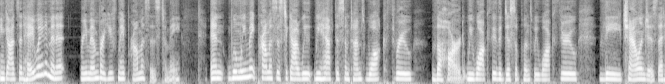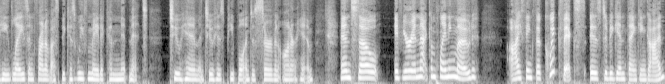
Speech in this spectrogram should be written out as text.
And God said, Hey, wait a minute. Remember, you've made promises to me. And when we make promises to God, we, we have to sometimes walk through the hard. We walk through the disciplines. We walk through the challenges that he lays in front of us because we've made a commitment to him and to his people and to serve and honor him. And so if you're in that complaining mode, I think the quick fix is to begin thanking God.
